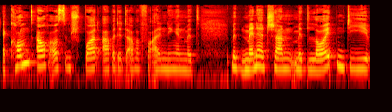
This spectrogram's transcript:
Er kommt auch aus dem Sport, arbeitet aber vor allen Dingen mit, mit Managern, mit Leuten, die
